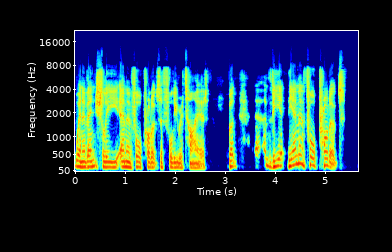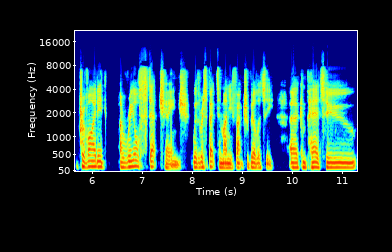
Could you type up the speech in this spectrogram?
when eventually MM4 products are fully retired. But uh, the the MM4 product provided a real step change with respect to manufacturability uh, compared to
